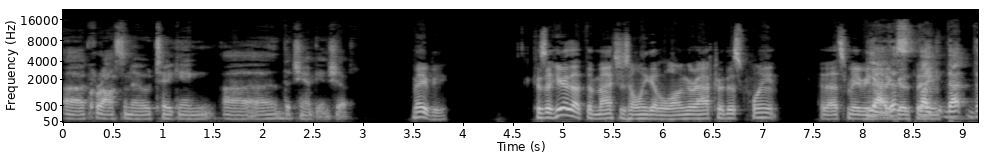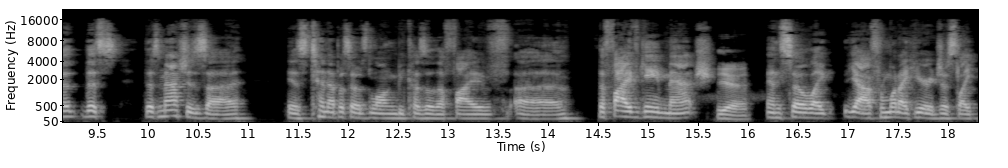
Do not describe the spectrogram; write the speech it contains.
uh, Karasuno taking uh, the championship. maybe. Because I hear that the matches only get longer after this point, and that's maybe yeah, not a good thing. like that. The, this this match is uh, is ten episodes long because of the five uh, the five game match. yeah. And so, like, yeah, from what I hear, just like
